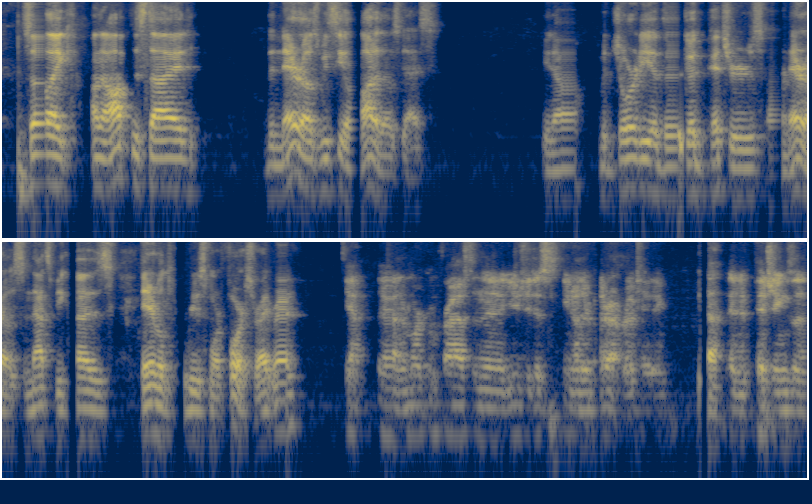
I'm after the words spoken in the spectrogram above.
so like on the opposite side the narrows we see a lot of those guys you know majority of the good pitchers are narrows and that's because they're able to produce more force right Ryan? Yeah, yeah, they're more compressed, and then it usually just you know they're better at rotating. Yeah. and if pitching's a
